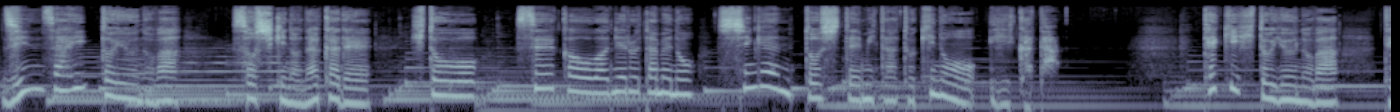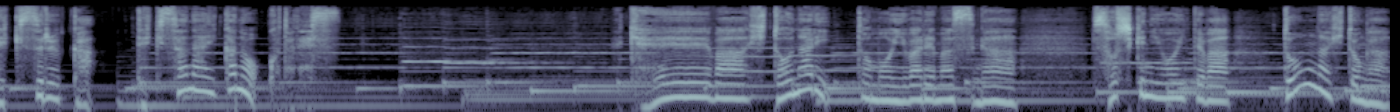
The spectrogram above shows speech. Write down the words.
人材というのは組織の中で人を成果を上げるための資源として見た時の言い方。適否というのは適するか適さないかのことです。経営は人なりとも言われますが組織においてはどんな人が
